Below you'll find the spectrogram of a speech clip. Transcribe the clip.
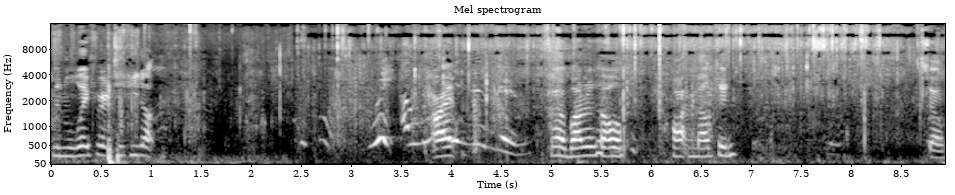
Then we'll wait for it to heat up. Wait, I'm Alright. looking at this. So our butter's all hot and melted. So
